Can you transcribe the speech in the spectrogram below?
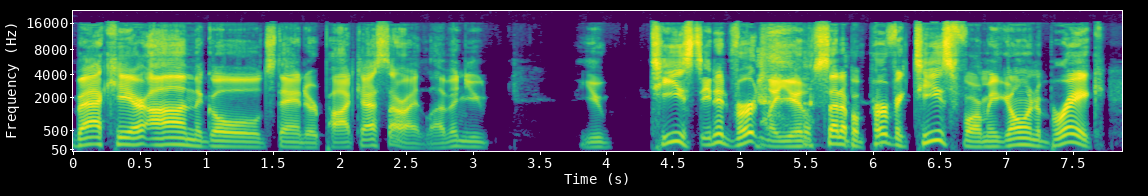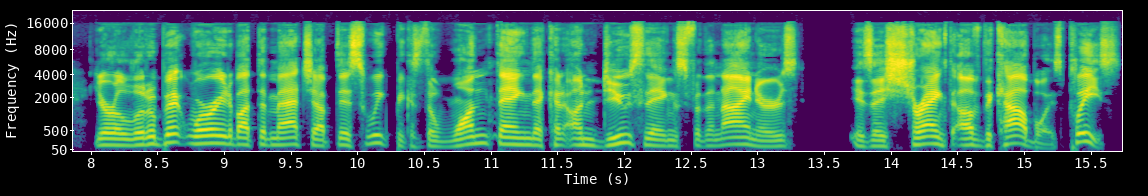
back here on the gold standard podcast all right levin you you teased inadvertently you set up a perfect tease for me going to break you're a little bit worried about the matchup this week because the one thing that can undo things for the niners is a strength of the Cowboys. Please,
